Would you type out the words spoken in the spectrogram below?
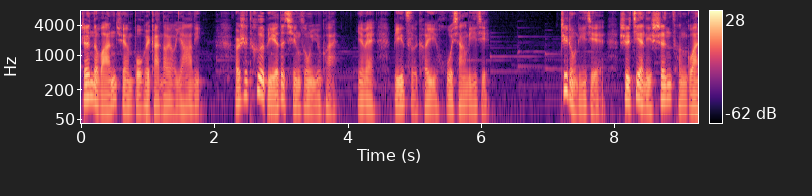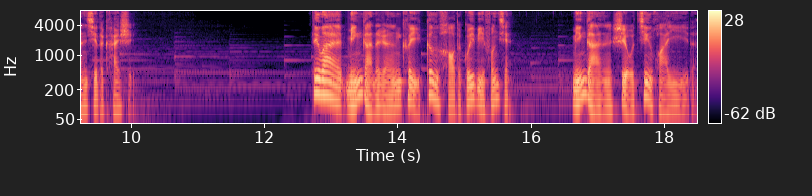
真的完全不会感到有压力，而是特别的轻松愉快，因为彼此可以互相理解。这种理解是建立深层关系的开始。另外，敏感的人可以更好的规避风险，敏感是有进化意义的。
